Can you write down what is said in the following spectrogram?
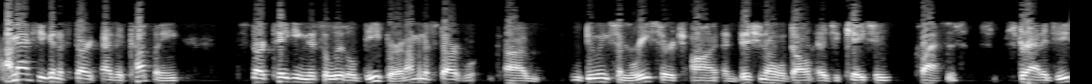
I'm actually going to start as a company, start taking this a little deeper, and I'm going to start uh, doing some research on additional adult education classes, strategies,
